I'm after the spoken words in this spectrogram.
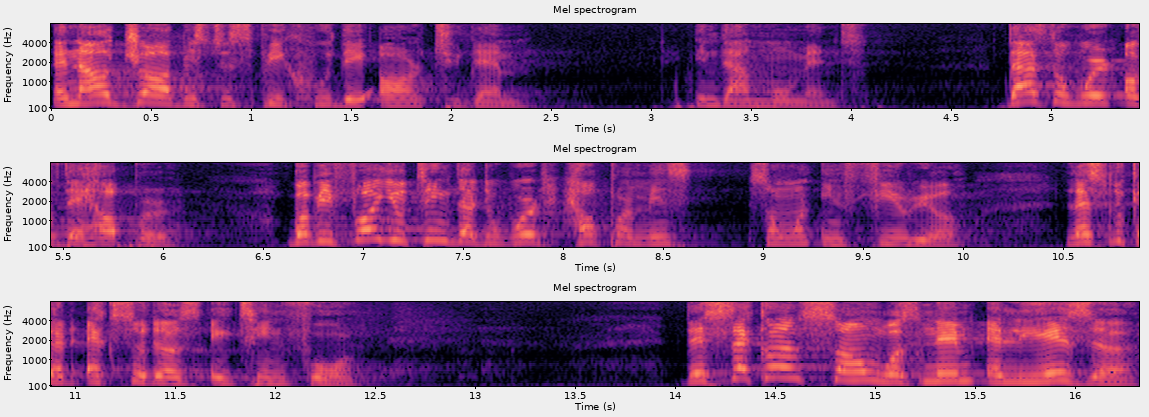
And our job is to speak who they are to them in that moment. That's the word of the helper. But before you think that the word helper means someone inferior, let's look at Exodus 18:4. The second son was named Eliezer,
